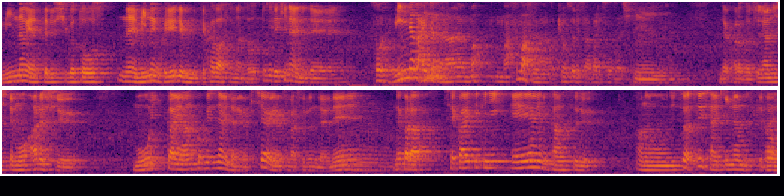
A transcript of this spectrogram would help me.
ん。みんながやってる仕事をねみんながクリエイティブによってカバーするなんて全くできないので。そうですね。みんなが入っちゃったら、ま、ますますなんか競争率上がりそうだし、うん、だからどちらにしてもある種もう一回暗黒時代みたいなのが来ちゃうような気がするんだよね、うん。だから世界的に AI に関するあの実はつい最近なんですけど、はい。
